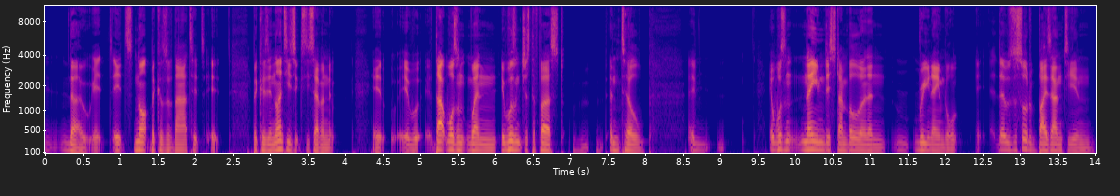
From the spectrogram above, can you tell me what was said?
no, it it's not because of that. It's it because in 1967 it, it, it that wasn't when it wasn't just the first until it, it wasn't named Istanbul and then renamed or there was a sort of Byzantine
